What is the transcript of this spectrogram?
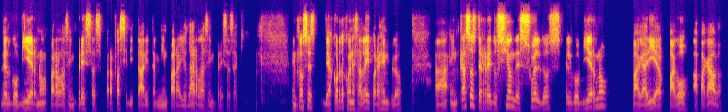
del gobierno para las empresas para facilitar y también para ayudar a las empresas aquí. Entonces, de acuerdo con esa ley, por ejemplo, ah, en casos de reducción de sueldos, el gobierno pagaría, pagó, ha pagado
